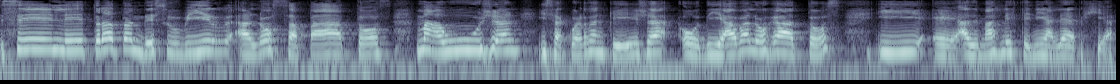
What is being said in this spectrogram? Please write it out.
se le tratan de subir a los zapatos, maullan y se acuerdan que ella odiaba a los gatos y eh, además les tenía alergia.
